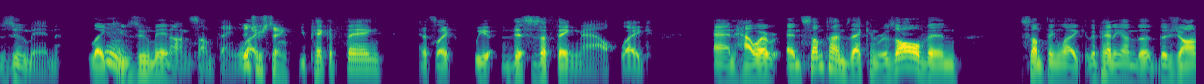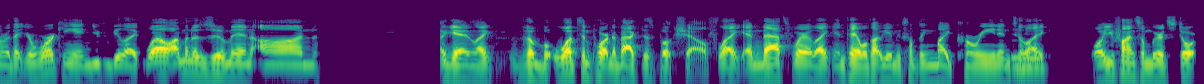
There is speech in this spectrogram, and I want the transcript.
zoom in. Like Hmm. you zoom in on something. Like, interesting you pick a thing and it's like we this is a thing now like and however and sometimes that can resolve in something like depending on the the genre that you're working in you can be like well i'm going to zoom in on again like the what's important about this bookshelf like and that's where like in tabletop gaming something might careen into Mhm. like well you find some weird story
